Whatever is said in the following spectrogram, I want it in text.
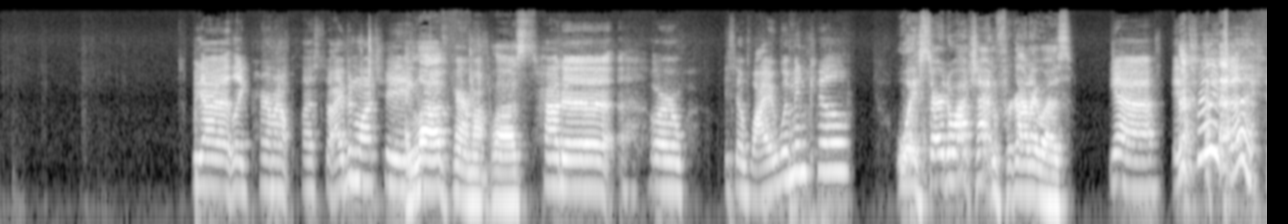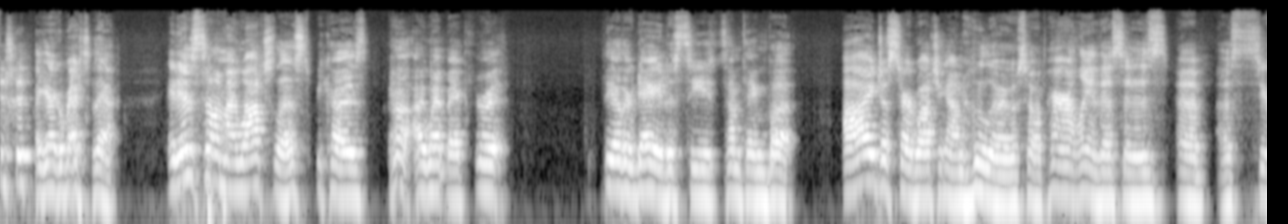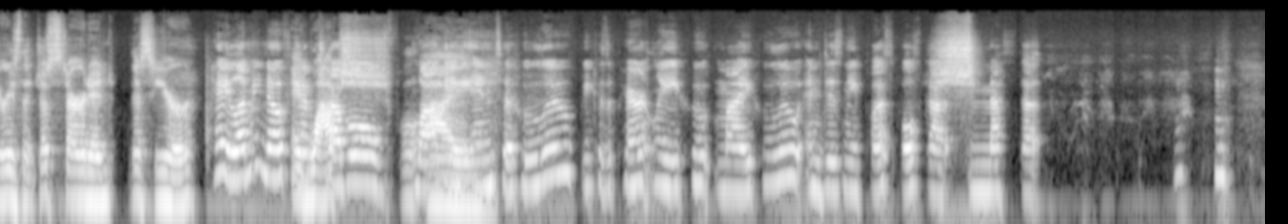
we got like Paramount Plus, so I've been watching I love Paramount Plus. how to or is it Why Women Kill? Oh, I started to watch that and forgot I was. Yeah, it's really good. I gotta go back to that. It is still on my watch list because I went back through it the other day to see something, but I just started watching on Hulu. So apparently, this is a, a series that just started this year. Hey, let me know if you A have trouble logging eye. into Hulu because apparently Hu- my Hulu and Disney Plus both got Shh. messed up.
